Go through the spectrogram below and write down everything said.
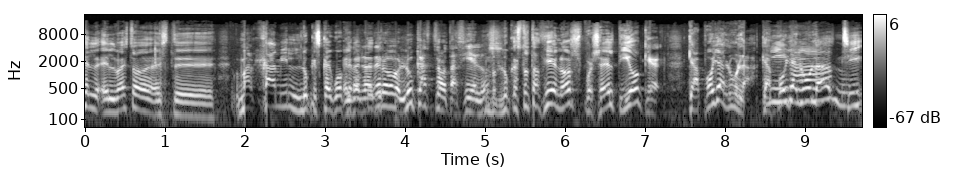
el, el maestro este, Mark Hamill, Luke Skywalker. El verdadero Lucas Trotacielos. Lucas Totacielos, pues el tío que, que apoya a Lula, que apoya a Mira, Lula, sí.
